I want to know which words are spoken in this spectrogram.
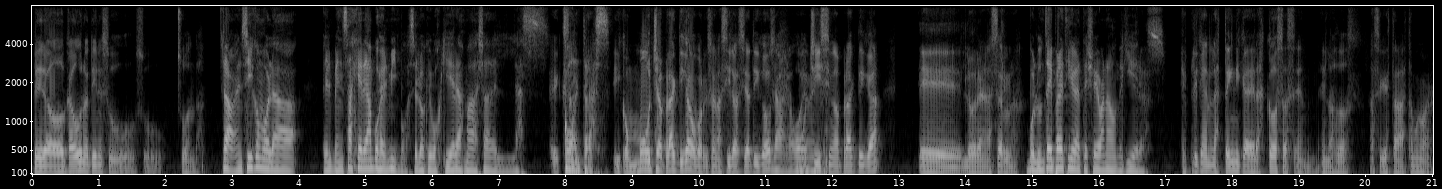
pero cada uno tiene su, su, su onda. Claro, en sí como la. el mensaje de ambos es el mismo, hacer lo que vos quieras más allá de las Exacto. contras. Y con mucha práctica, porque son así los asiáticos, Claro, muchísima práctica, eh, logran hacerlo. Voluntad y práctica te llevan a donde quieras. Explican las técnicas de las cosas en, en los dos. Así que está, está muy bueno.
